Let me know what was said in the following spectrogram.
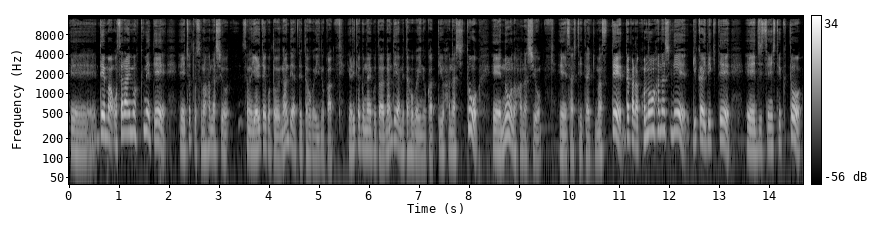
えー、で、まあ、おさらいも含めて、えー、ちょっとその話をそのやりたいことを何でやっていった方がいいのか、やりたくないことは何でやめた方がいいのかっていう話と、えー、脳の話を、えー、させていただきます。で、だからこの話で理解できて、えー、実践していくと、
